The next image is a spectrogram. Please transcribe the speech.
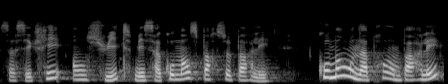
Ça s'écrit ensuite, mais ça commence par se parler. Comment on apprend à en parler?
